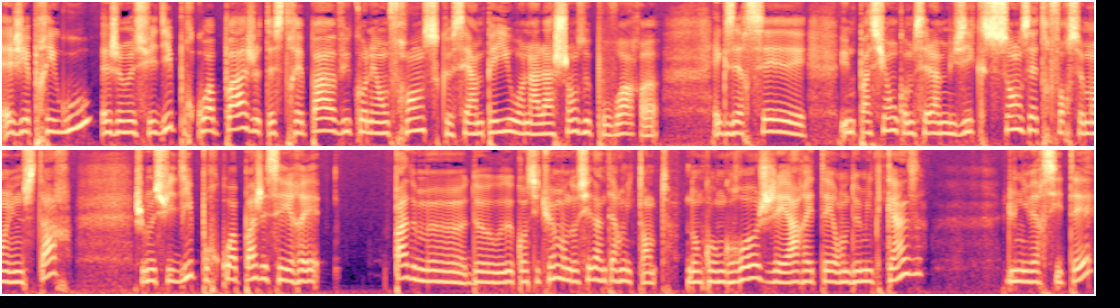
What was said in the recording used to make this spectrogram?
et j'ai pris goût, et je me suis dit, pourquoi pas, je testerai pas, vu qu'on est en France, que c'est un pays où on a la chance de pouvoir euh, exercer une passion comme c'est la musique sans être forcément une star. Je me suis dit, pourquoi pas, j'essayerai pas de me de, de constituer mon dossier d'intermittente. Donc en gros, j'ai arrêté en 2015 l'université.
